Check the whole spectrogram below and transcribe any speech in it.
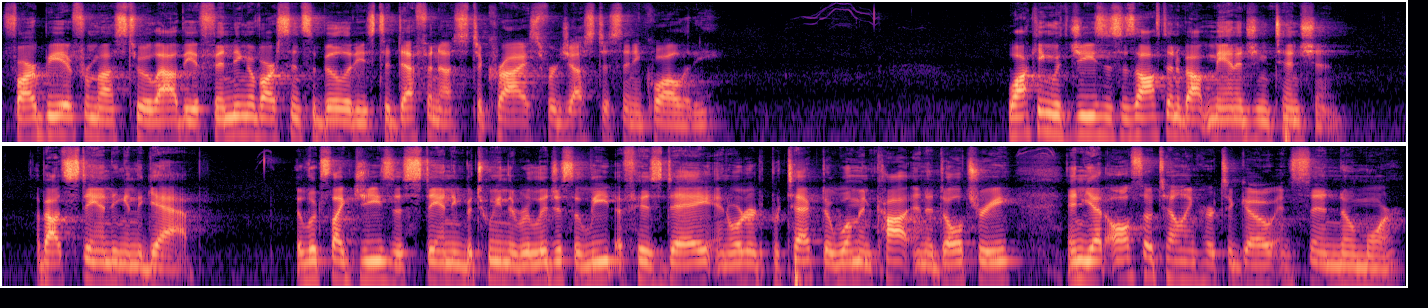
Far be it from us to allow the offending of our sensibilities to deafen us to cries for justice and equality. Walking with Jesus is often about managing tension, about standing in the gap. It looks like Jesus standing between the religious elite of his day in order to protect a woman caught in adultery, and yet also telling her to go and sin no more.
